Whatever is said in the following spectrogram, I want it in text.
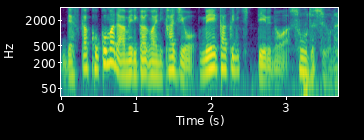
ですか、うん、ここまでアメリカ側に舵を明確に切っているのは。そうですよね。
